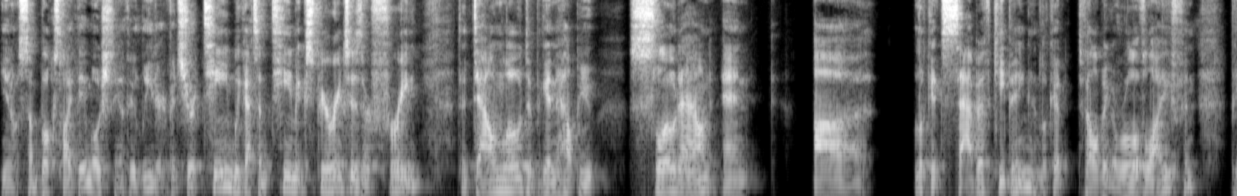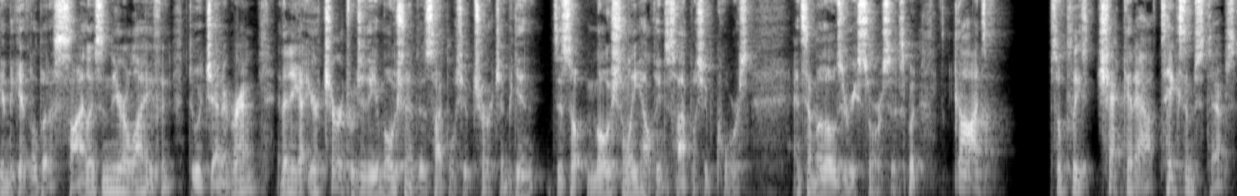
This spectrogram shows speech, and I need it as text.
you know some books like the Emotionally Healthy Leader. If it's your team, we got some team experiences. They're free to download to begin to help you slow down and uh, look at Sabbath keeping and look at developing a rule of life and begin to get a little bit of silence into your life and do a genogram. And then you got your church, which is the emotion Emotional Discipleship Church, and begin emotionally healthy discipleship course and some of those resources. But God's, so please check it out. Take some steps.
